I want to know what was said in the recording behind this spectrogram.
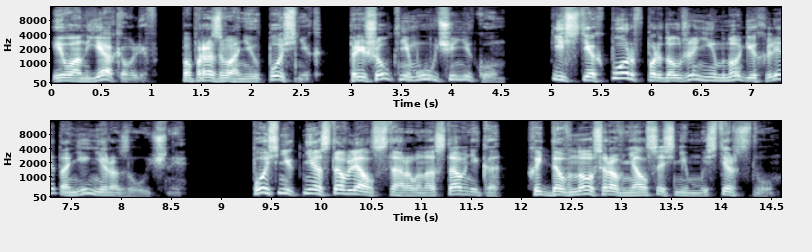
Иван Яковлев, по прозванию Постник, пришел к нему учеником, и с тех пор в продолжении многих лет они неразлучны. Постник не оставлял старого наставника, хоть давно сравнялся с ним мастерством.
